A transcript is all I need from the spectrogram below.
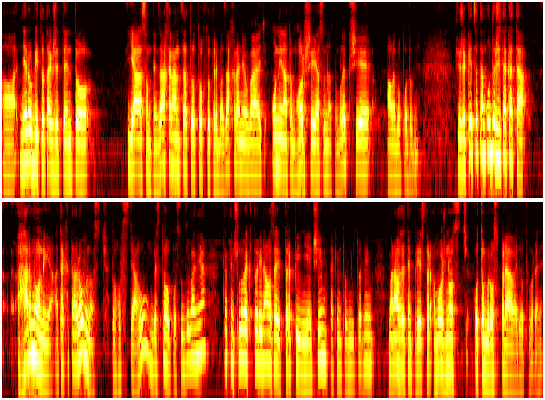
A nerobí to tak, že tento ja som ten záchranca, to, tohto treba zachraňovať, on je na tom horšie, ja som na tom lepšie, alebo podobne. Čiže keď sa tam udrží taká tá harmónia a taká tá rovnosť toho vzťahu, bez toho posudzovania, tak ten človek, ktorý naozaj trpí niečím, takýmto vnútorným, má naozaj ten priestor a možnosť o tom rozprávať otvorene.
